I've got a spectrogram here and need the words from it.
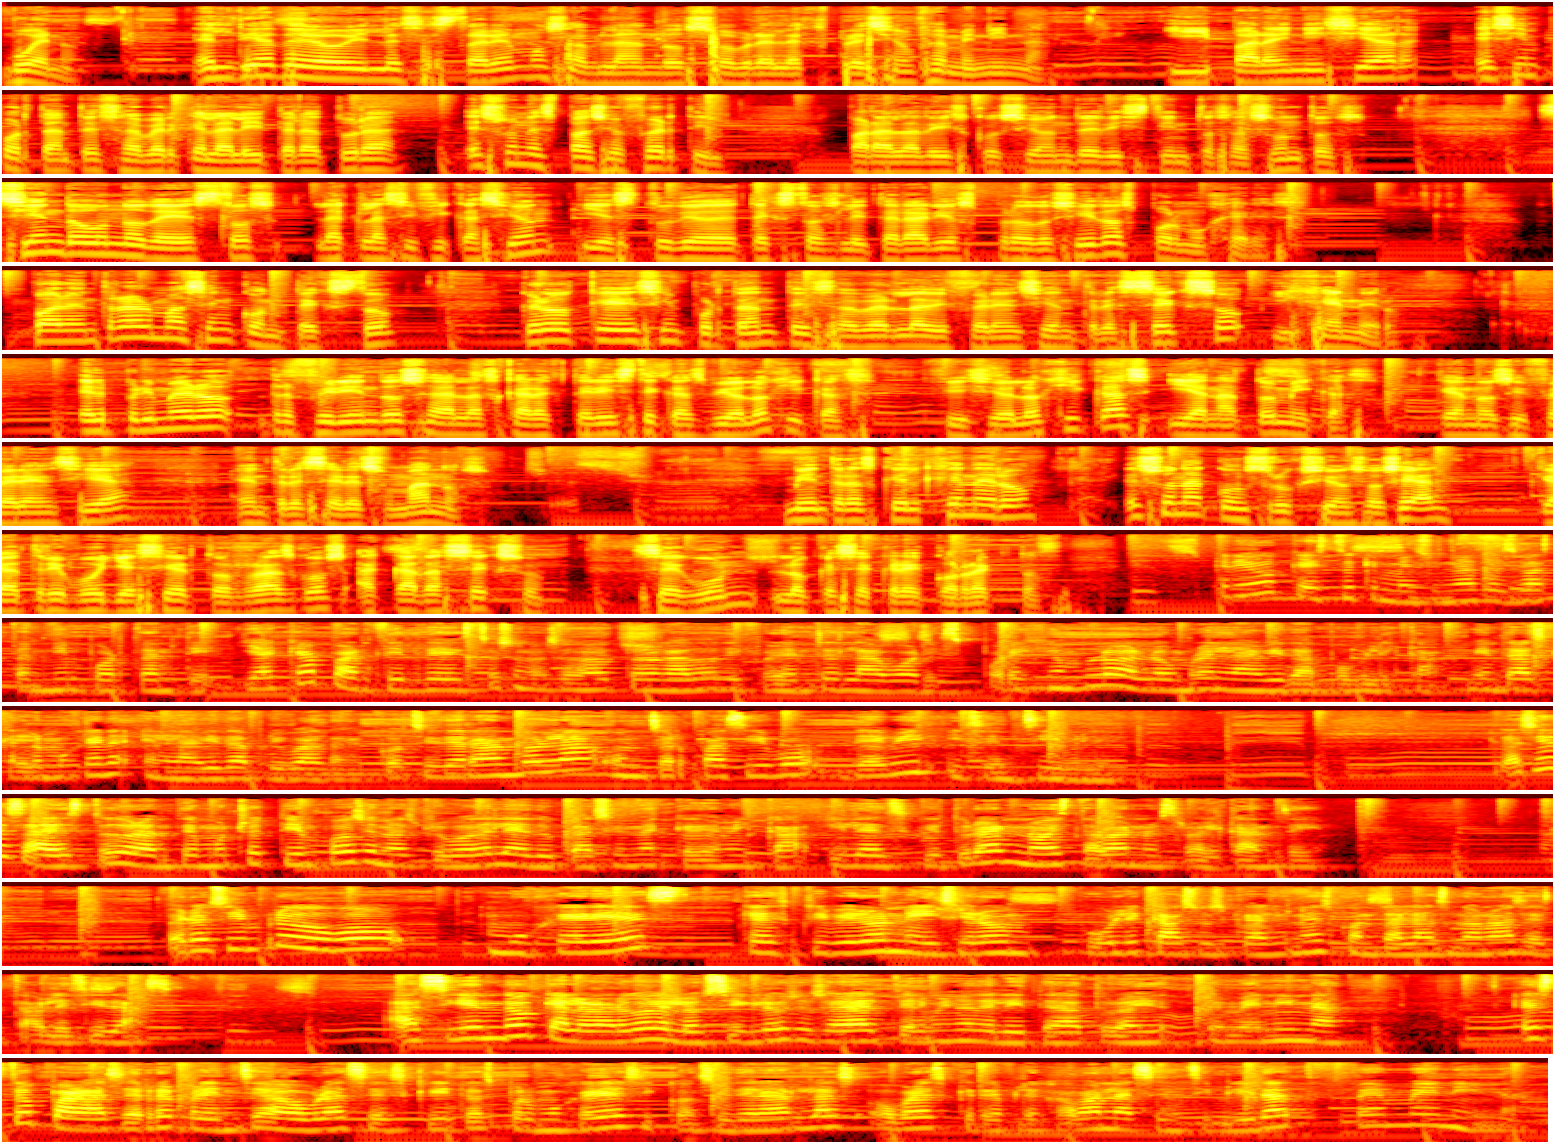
Bueno, el día de hoy les estaremos hablando sobre la expresión femenina y para iniciar es importante saber que la literatura es un espacio fértil para la discusión de distintos asuntos, siendo uno de estos la clasificación y estudio de textos literarios producidos por mujeres. Para entrar más en contexto, creo que es importante saber la diferencia entre sexo y género. El primero refiriéndose a las características biológicas, fisiológicas y anatómicas que nos diferencia entre seres humanos. Mientras que el género es una construcción social, que atribuye ciertos rasgos a cada sexo, según lo que se cree correcto. Creo que esto que mencionas es bastante importante, ya que a partir de esto se nos han otorgado diferentes labores, por ejemplo al hombre en la vida pública, mientras que a la mujer en la vida privada, considerándola un ser pasivo, débil y sensible. Gracias a esto, durante mucho tiempo se nos privó de la educación académica y la escritura no estaba a nuestro alcance. Pero siempre hubo mujeres que escribieron e hicieron públicas sus creaciones contra las normas establecidas, haciendo que a lo largo de los siglos se usara el término de literatura femenina. Esto para hacer referencia a obras escritas por mujeres y considerarlas obras que reflejaban la sensibilidad femenina.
